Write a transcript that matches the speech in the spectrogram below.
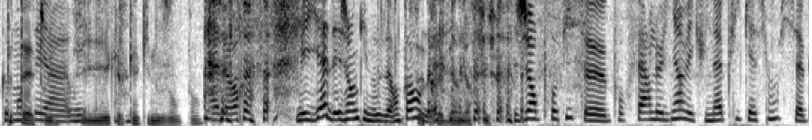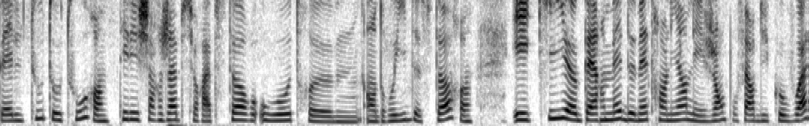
commencer à. S'il y a quelqu'un qui nous entend. Alors, mais il y a des gens qui nous entendent. Très bien, merci. J'en profite euh, pour faire le lien avec une application qui s'appelle Tout Autour, téléchargeable sur App Store ou autre euh, Android Store, et qui euh, permet de mettre en lien les gens pour faire du covoit.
